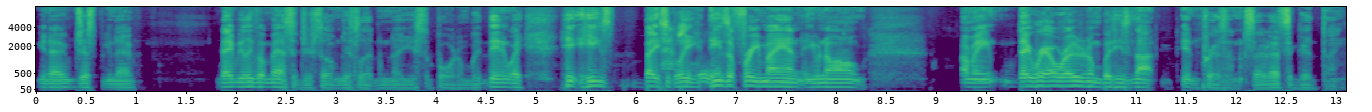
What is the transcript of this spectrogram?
You know, just you know, maybe leave a message or something. Just let them know you support them. But anyway, he, he's basically Absolutely. he's a free man. Even though I don't. I mean, they railroaded him, but he's not in prison, so that's a good thing.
